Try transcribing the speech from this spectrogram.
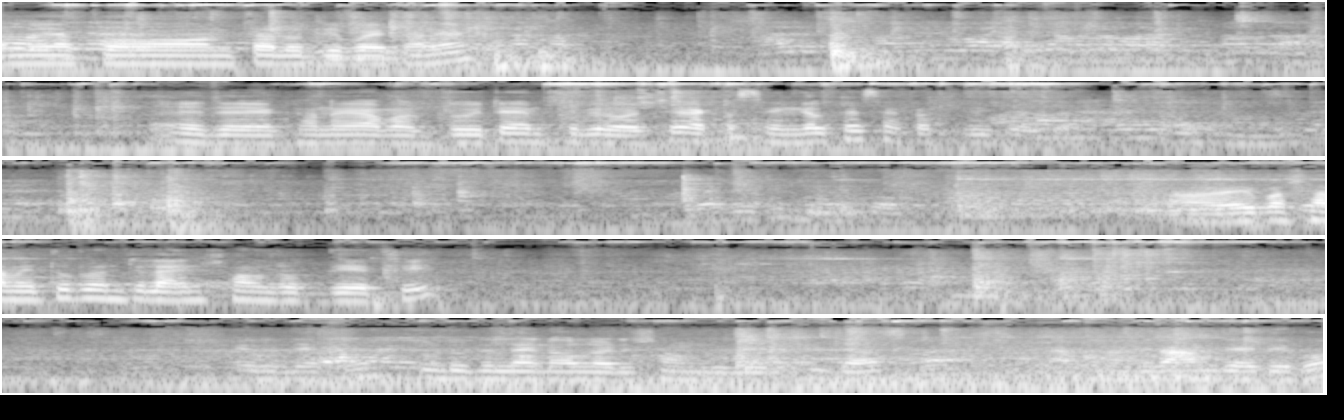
আমি এখন চালু দিব এখানে। এই যে এখানে আমার দুইটা এমসিবি রয়েছে, একটা সিঙ্গেল ফেস একটা থ্রি ফেস আর এই পাশে আমি টু টোয়েন্টি লাইন সংযোগ দিয়েছি। এই যে দেখুন টু টোয়েন্টি লাইন অলরেডি সংযোগ দিয়েছি জাস্ট এখন আমি রান দিয়ে দেবো।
